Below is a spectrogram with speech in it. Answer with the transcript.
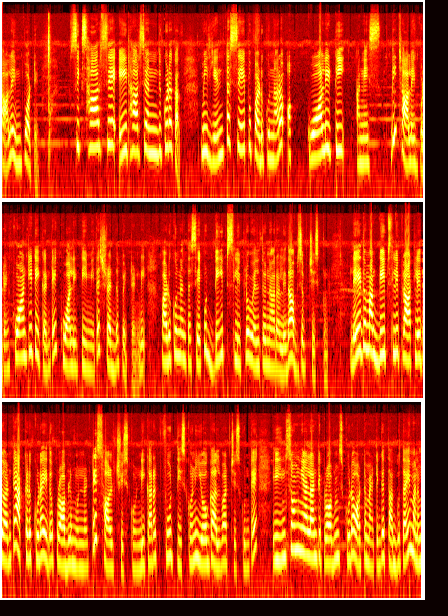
చాలా ఇంపార్టెంట్. సిక్స్ హార్సే ఎయిట్ హార్సే అనేది కూడా కాదు. మీరు ఎంతసేపు పడుకున్నారో ఆ క్వాలిటీ ఇది చాలా ఇంపార్టెంట్ క్వాంటిటీ కంటే క్వాలిటీ మీద శ్రద్ధ పెట్టండి. పడుకున్నంతసేపు డీప్ స్లీప్లో వెళ్తున్నారా లేదా అబ్జర్వ్ చేసుకోండి. లేదు మాకు డీప్ స్లీప్ రావట్లేదు అంటే అక్కడ కూడా ఏదో ప్రాబ్లం ఉన్నట్టే సాల్వ్ చేసుకోండి. కరెక్ట్ ఫుడ్ తీసుకొని యోగా అలవాటు చేసుకుంటే ఈ ఇన్సోమ్నియా లాంటి ప్రాబ్లమ్స్ కూడా ఆటోమేటిక్గా తగ్గుతాయి. మనం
